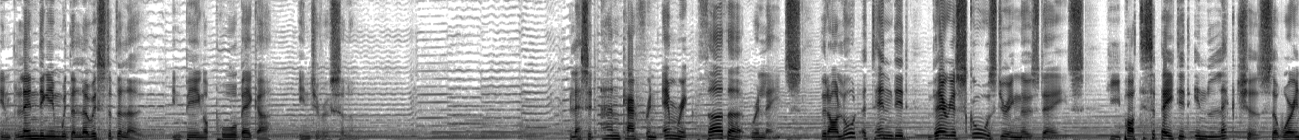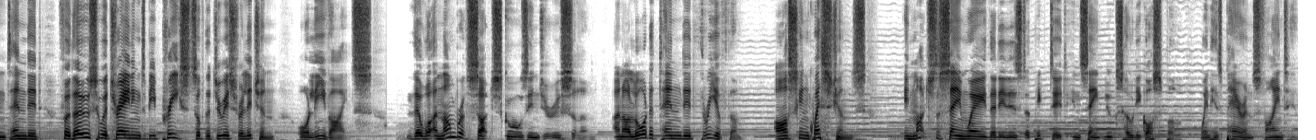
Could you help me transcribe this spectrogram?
in blending in with the lowest of the low in being a poor beggar in Jerusalem. Blessed Anne Catherine Emmerich further relates that our Lord attended various schools during those days. He participated in lectures that were intended for those who were training to be priests of the Jewish religion or Levites. There were a number of such schools in Jerusalem, and our Lord attended three of them, asking questions in much the same way that it is depicted in St. Luke's Holy Gospel when his parents find him.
